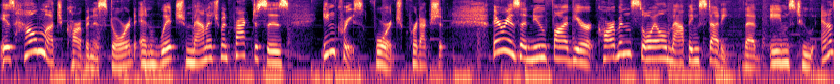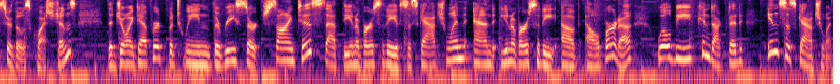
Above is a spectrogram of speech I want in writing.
is how much carbon is stored and which management practices increase forage production. There is a new five year carbon soil mapping study that aims to answer those questions. The joint effort between the research scientists at the University of Saskatchewan and University of Alberta will be conducted in Saskatchewan.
